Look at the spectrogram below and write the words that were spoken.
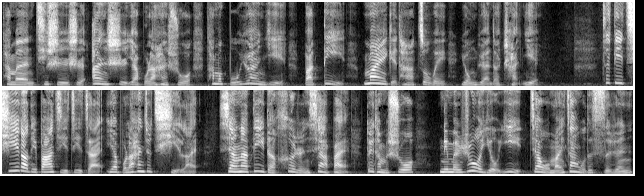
他们其实是暗示亚伯拉罕说，他们不愿意把地卖给他作为永远的产业。在第七到第八节记载，亚伯拉罕就起来，向那地的赫人下拜，对他们说：“你们若有意叫我埋葬我的死人，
